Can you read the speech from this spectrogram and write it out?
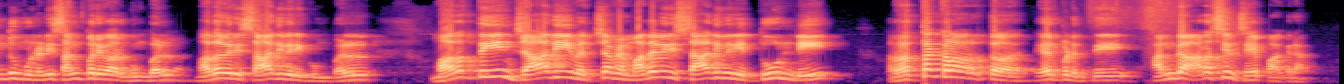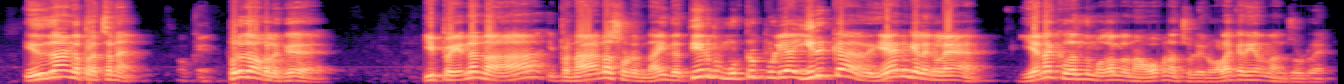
இந்து முன்னணி சங் பரிவார் கும்பல் மதவெறி சாதிவெறி கும்பல் மதத்தையும் ஜாதியும் வச்சு அவன் மதவெறி சாதிவெறியை தூண்டி ரத்த கலவரத்தை ஏற்படுத்தி அங்க அரசியல் செய்ய பாக்குறான் இதுதான் அங்க பிரச்சனை. புரியுதா உங்களுக்கு? இப்ப என்னன்னா இப்ப நான் என்ன சொல்றேன்னா இந்த தீர்ப்பு முற்றுப்புள்ளியா இருக்காது. ஏன்னு கேளுங்களேன். எனக்கு வந்து முதல்ல நான் ஓப்பனா சொல்லிடுறேன். வழக்கறிஞர் நான் சொல்றேன்.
